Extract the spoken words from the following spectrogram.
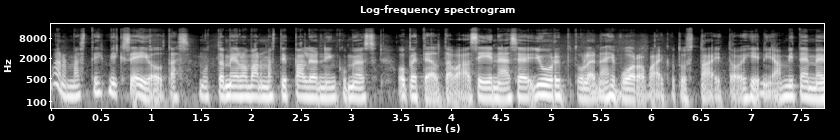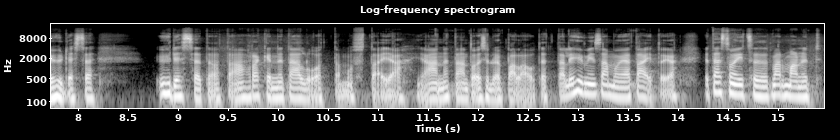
Varmasti, miksi ei oltaisi, mutta meillä on varmasti paljon niin kuin myös opeteltavaa siinä ja se juuri tulee näihin vuorovaikutustaitoihin ja miten me yhdessä, yhdessä tota, rakennetaan luottamusta ja, ja annetaan toisille palautetta. Eli hyvin samoja taitoja. Ja tässä on itse asiassa varmaan nyt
